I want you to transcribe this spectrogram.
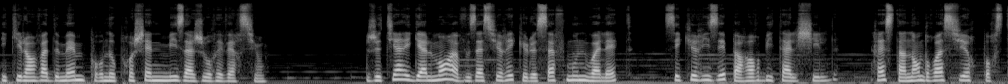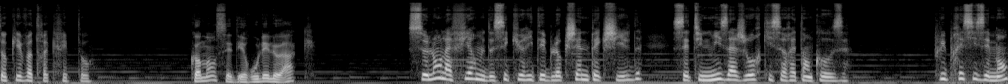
et qu'il en va de même pour nos prochaines mises à jour et versions. Je tiens également à vous assurer que le SafMoon Wallet, sécurisé par Orbital Shield, reste un endroit sûr pour stocker votre crypto. Comment s'est déroulé le hack? Selon la firme de sécurité blockchain PeckShield, c'est une mise à jour qui serait en cause. Plus précisément,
